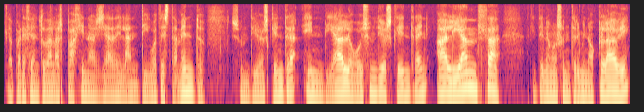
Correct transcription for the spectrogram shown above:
que aparece en todas las páginas ya del Antiguo Testamento. Es un Dios que entra en diálogo, es un Dios que entra en alianza. Aquí tenemos un término clave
